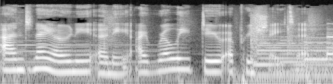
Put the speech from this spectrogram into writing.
and Naomi Uni. I really do appreciate it.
